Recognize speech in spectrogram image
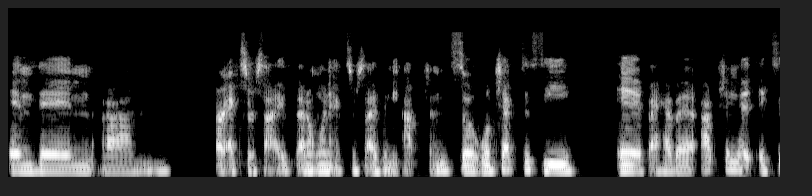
and then um, are exercised. I don't want to exercise any options. So we'll check to see if I have an option that ex-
